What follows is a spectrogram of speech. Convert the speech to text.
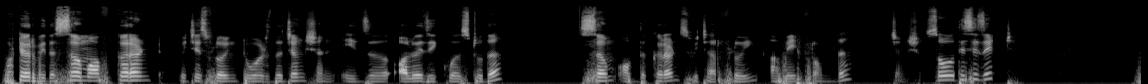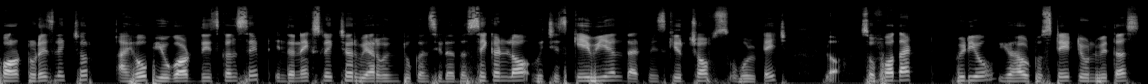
whatever be the sum of current which is flowing towards the junction is uh, always equals to the sum of the currents which are flowing away from the junction so this is it for today's lecture I hope you got this concept. In the next lecture, we are going to consider the second law, which is KVL, that means Kirchhoff's voltage law. So for that video, you have to stay tuned with us.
